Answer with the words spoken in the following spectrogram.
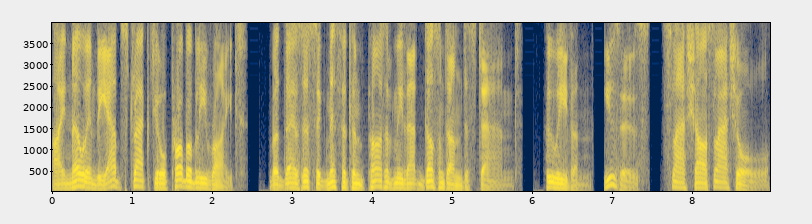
I know in the abstract you're probably right. But there's a significant part of me that doesn't understand. Who even uses slash r slash all?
